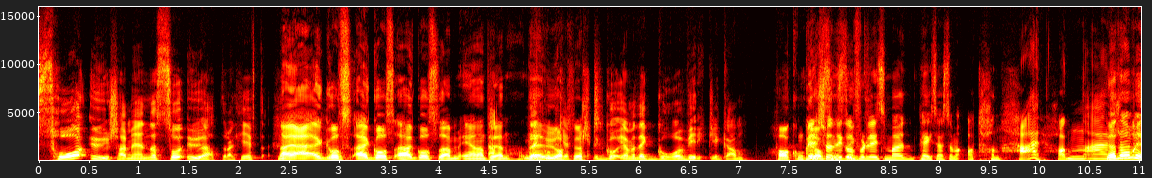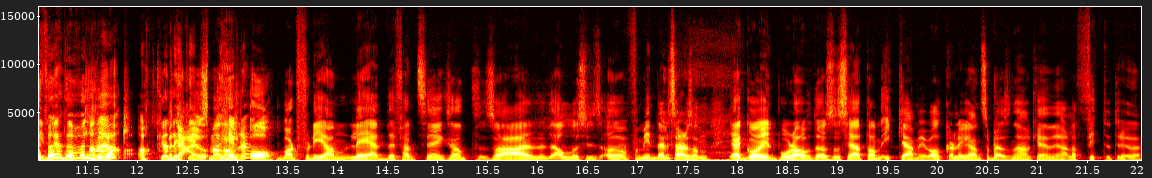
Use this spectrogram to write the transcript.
så usjarmerende og så uattraktivt. Nei, jeg, jeg, jeg, jeg har ghosta dem én etter én. Det er går ikke. uaktuelt. Det går, ja, men det går virkelig ikke an. Ha Men jeg skjønner ikke hvorfor det liksom har pekt seg som at han her, han er Ja, det så vet jeg. Det er veldig rart. Men det er jo helt andre. åpenbart fordi han leder fancy, ikke sant. Så er alle syns og For min del så er det sånn Jeg går inn på Olav og så ser jeg at han ikke er med i valgkarligaen, så blir jeg sånn Ja, ok, jævla fittetryne.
